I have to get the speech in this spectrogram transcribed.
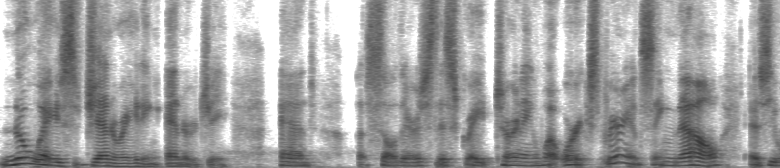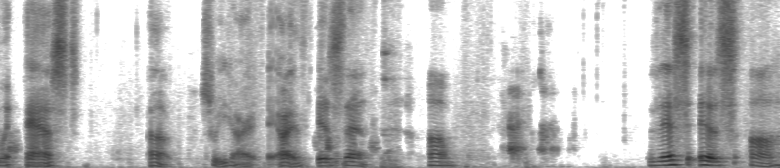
new ways of generating energy. And uh, so there's this great turning. What we're experiencing now, as you asked, uh, sweetheart, uh, is that um, this is. Uh,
